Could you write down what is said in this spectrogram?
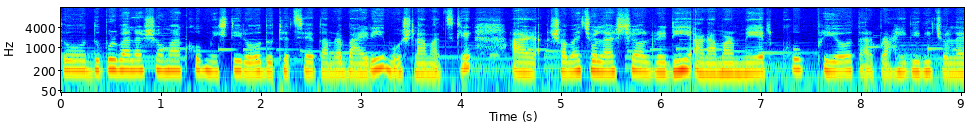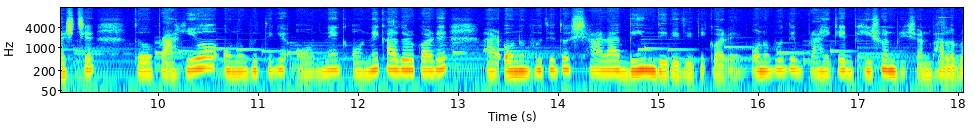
তো দুপুরবেলার সময় খুব মিষ্টি রোদ উঠেছে, তো আমরা বাইরেই বসলাম আজকে। আর সবাই চলে আসছে অলরেডি আর আমার মেয়ের খুব প্রিয়, তার প্রাহি দিদি চলে আসছে। তো প্রাহিও অনুভূতিকে অনেক অনেক আদর করে। আর অনুভূতি তো সারা দিন দিদি দিদি করে। অনুভূতি প্রাহিকে ভীষণ ভীষণ ভালোবাসে।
